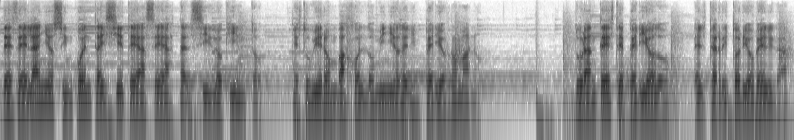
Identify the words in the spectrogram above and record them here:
Desde el año 57 AC hasta el siglo V, estuvieron bajo el dominio del Imperio Romano. Durante este periodo, el territorio belga,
